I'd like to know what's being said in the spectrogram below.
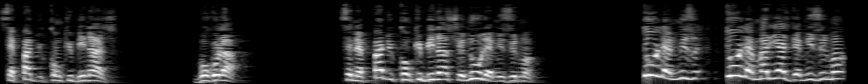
Ce n'est pas du concubinage. Bogola, ce n'est pas du concubinage chez nous, les musulmans. Tous les, mariages des musulmans,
